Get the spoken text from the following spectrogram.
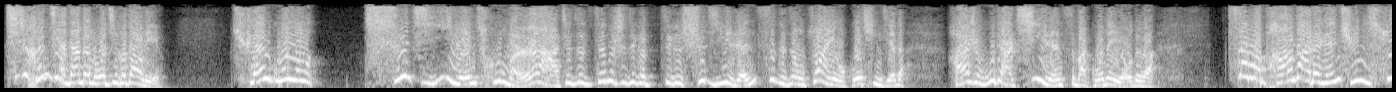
其实很简单的逻辑和道理，全国有十几亿人出门啊，这这真的是这个这个十几亿人次的这种转悠国庆节的，好像是五点七亿人次吧，国内游对吧？这么庞大的人群，你随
